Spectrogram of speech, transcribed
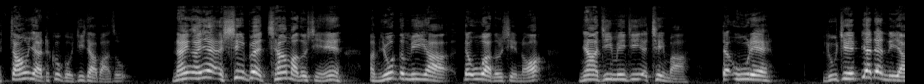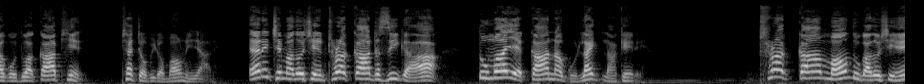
အကြောင်းအရာတစ်ခုကိုကြည့်ကြပါစို့။နိုင်ငံရဲ့အရှိတ်ချမ်းမှာဆိုရှင်အမျိုးသမီးဟာတဦးဟာဆိုရှင်တော့ညာကြီးမင်းကြီးအချိန်မှာတဦးတည်းလူချေပြတ်တဲ့နေရာကိုသူကကားဖြင့်ဖြတ်ကျော်ပြီးတော့မောင်းနေရတယ်။ အဲ့ဒီချိန်မှာဆိုရှင်ထရက်ကားတစ်စီးကသူမရဲ့ကားနောက်ကိုလိုက်လာခဲ့တယ်။ထရက်ကားမောင်းသူကဆိုရှင်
